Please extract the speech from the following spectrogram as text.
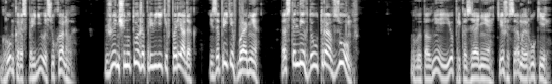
громко распорядилась Уханова. «Женщину тоже приведите в порядок и заприте в бане, остальных до утра в зумф!» Выполняя ее приказания, те же самые руки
